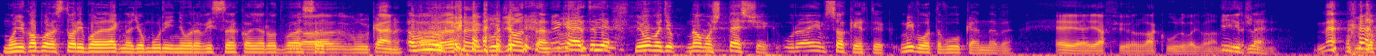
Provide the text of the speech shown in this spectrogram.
Mondjuk abból a sztoriból a legnagyobb Mourinho-ra visszakanyarodva az, a hogy... vulkán? A vulkán. Good Johnson. Igen, hát ugye, jó mondjuk, na most tessék, uraim, szakértők, mi volt a vulkán neve? Jafül, Lakul, vagy valami Írd le. Nem tudom.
